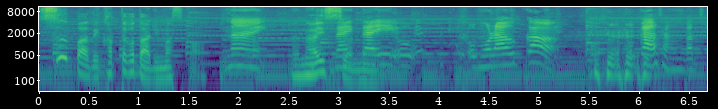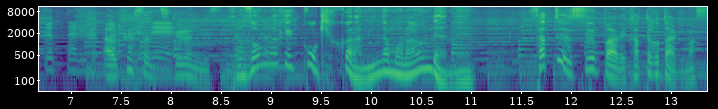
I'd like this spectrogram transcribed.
スーパーで買ったことありますか？ない。ないっすよ大ね体おおもらうかおお母さんが作ったりとあおかして母さん作るんですそね保存が結構効くからみんなもらうんだよね。サトゥースーパーで買ったことあります？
